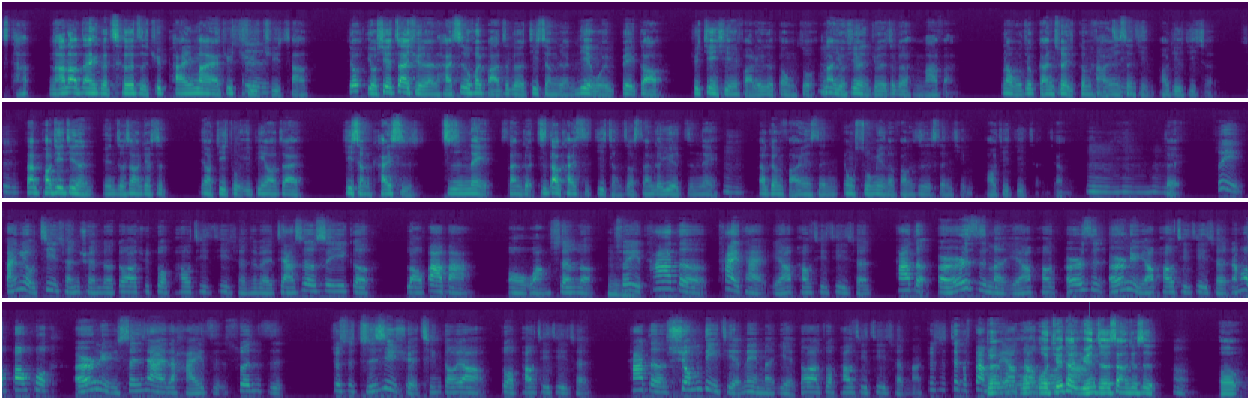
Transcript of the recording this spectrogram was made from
他拿到那个车子去拍卖啊，去取取偿。就有些债权人还是会把这个继承人列为被告。去进行法律的动作，那有些人觉得这个很麻烦，那我就干脆跟法院申请抛弃继承。是，但抛弃继承原则上就是要记住，一定要在继承开始之内三个，知道开始继承之后三个月之内，嗯，要跟法院申用书面的方式申请抛弃继承，这样子。嗯嗯嗯，对。所以凡有继承权的都要去做抛弃继承，对不对？假设是一个老爸爸哦往生了，所以他的太太也要抛弃继承。他的儿子们也要抛儿子儿女要抛弃继承，然后包括儿女生下来的孩子、孙子，就是直系血亲都要做抛弃继承。他的兄弟姐妹们也都要做抛弃继承嘛，就是这个范围要到。我我觉得原则上就是，嗯呃，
